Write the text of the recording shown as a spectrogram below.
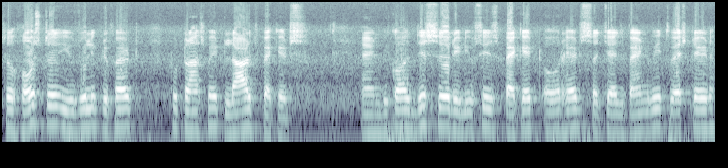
So host usually preferred to transmit large packets. And because this reduces packet overheads such as bandwidth wasted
